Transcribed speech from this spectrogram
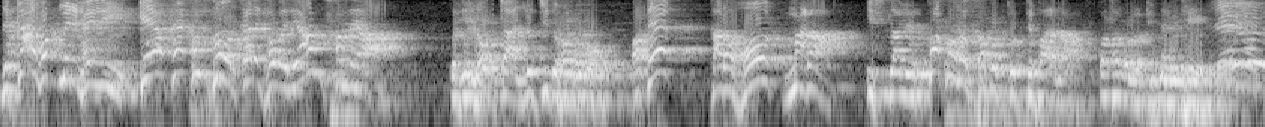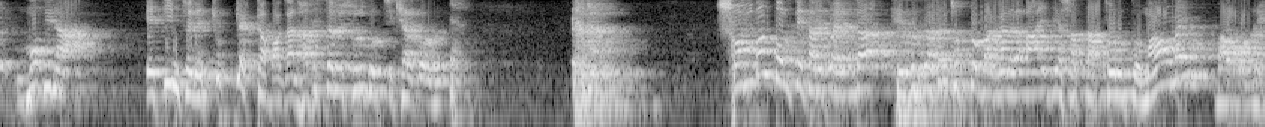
যে কার হক মেরে খাইলি? কে আছে এখন তোর? কারে খাওয়াইলি? আম সামনে আ। ওই যে লজ্জা লজ্জিত হব। অতএব তার হক মারা ইসলামে কখনো সাপোর্ট করতে পারে না। কথা বলো ঠিক না বুঝে মদিনা এই তিন ছেলে ছোট্ট একটা বাগান হাদিসটা শুরু করছি খেয়াল করুন সম্বল বলতে তার কয়েকটা খেজুর গাছের ছোট্ট বাগানের আয় দিয়ে সপ্তাহ চলতো মাও নাই বাবাও নাই।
